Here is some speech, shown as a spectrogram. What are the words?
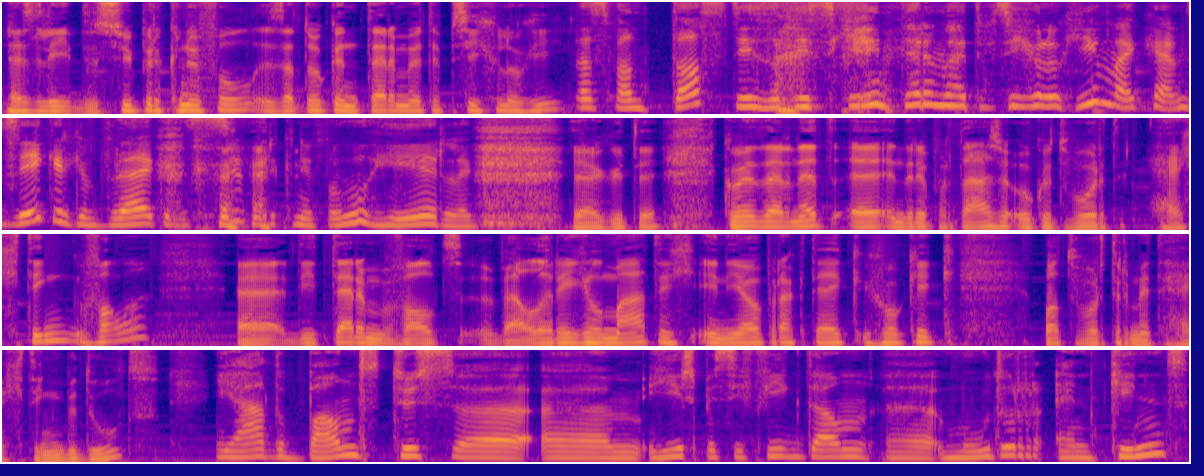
Leslie, de superknuffel, is dat ook een term uit de psychologie? Dat is fantastisch. Dat is geen term uit de psychologie, maar ik ga hem zeker gebruiken. De superknuffel, hoe heerlijk. Ja, goed. Hè? Ik hoorde daarnet uh, in de reportage ook het woord hechting vallen. Uh, die term valt wel regelmatig in jouw praktijk, gok ik. Wat wordt er met hechting bedoeld? Ja, de band tussen uh, um, hier specifiek dan uh, moeder en kind.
